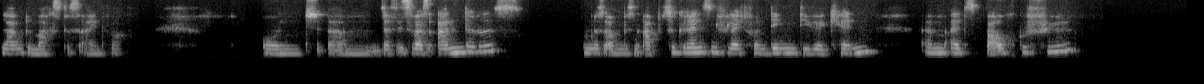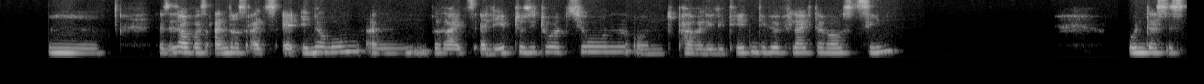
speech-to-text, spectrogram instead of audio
lang, du machst es einfach. Und ähm, das ist was anderes, um das auch ein bisschen abzugrenzen, vielleicht von Dingen, die wir kennen, ähm, als Bauchgefühl. Hm, das ist auch was anderes als Erinnerung an bereits erlebte Situationen und Parallelitäten, die wir vielleicht daraus ziehen. Und das ist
